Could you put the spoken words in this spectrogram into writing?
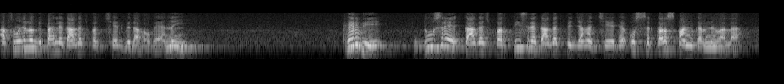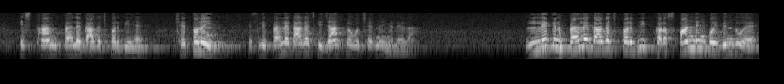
अब समझ लो कि पहले कागज़ पर छेद विदा हो गया, नहीं। फिर भी दूसरे कागज़ पर, तीसरे कागज़ पर जहाँ छेद है, उससे करस्पांड करने वाला स्थान पहले कागज़ पर भी है। छेद तो नहीं, इसलिए पहले कागज़ की जाँच पे वो छेद नहीं मिलेगा। लेकिन पहले कागज़ पर भी करस्पांडिंग कोई बिंदु है,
